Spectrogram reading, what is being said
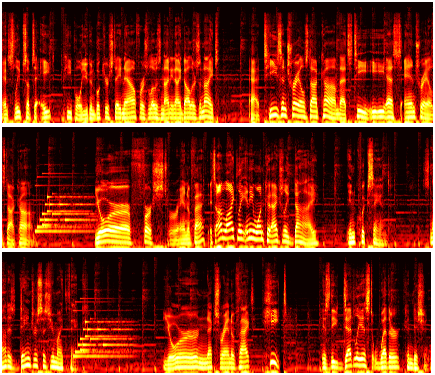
and sleeps up to eight people. You can book your stay now for as low as $99 a night at teesandtrails.com. That's T E E S and trails.com. Your first random fact it's unlikely anyone could actually die in quicksand. It's not as dangerous as you might think. Your next random fact heat is the deadliest weather condition.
